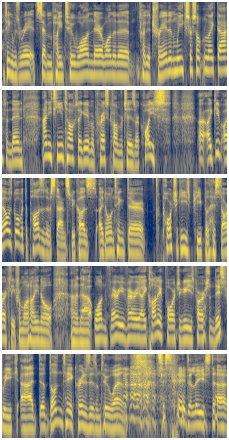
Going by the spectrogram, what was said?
I think it was rated 7.21 there, one of the kind of training weeks or something like that. And then any team talks I gave at press conferences are quite. I I give. I always go with the positive stance because I don't think they're. Portuguese people historically, from what I know, and uh, one very, very iconic Portuguese person this week uh, d- doesn't take criticism too well, to say the least. Uh,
